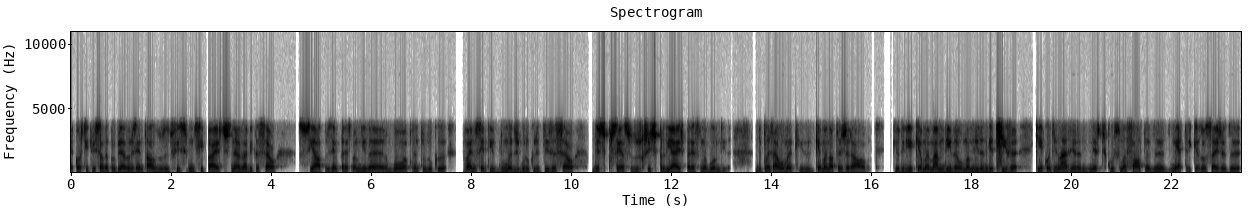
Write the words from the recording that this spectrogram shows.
a constituição da propriedade horizontal dos edifícios municipais destinados à habitação social, por exemplo, parece uma medida boa, portanto, tudo o que vai no sentido de uma desburocratização destes processos, dos registros prediais, parece uma boa medida. Depois há uma que, que é uma nota geral, que eu diria que é uma má medida ou uma medida negativa, que é continuar a haver neste discurso uma falta de, de métricas, ou seja, de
